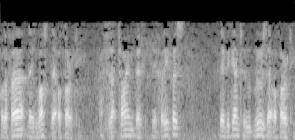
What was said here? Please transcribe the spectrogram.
Khulafa, they lost their authority. After that time, the, the Khalifas, they began to lose their authority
